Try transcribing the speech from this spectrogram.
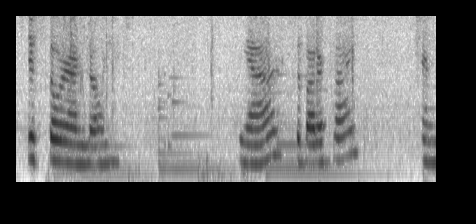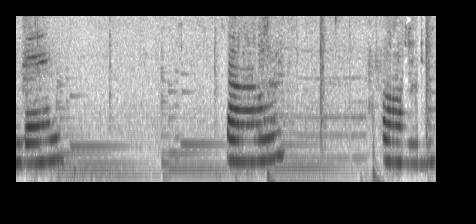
It's just so random. Yeah, it's a butterfly. And then some um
